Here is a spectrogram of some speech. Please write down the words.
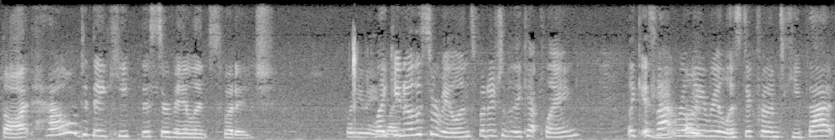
thought. How did they keep this surveillance footage? What do you mean? Like, you know the surveillance footage that they kept playing? Like, is that really Oh. realistic for them to keep that?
